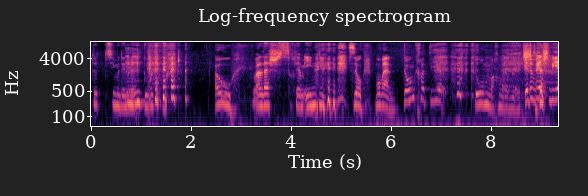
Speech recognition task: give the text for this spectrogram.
Dort sind wir dann recht durchgepusht. Oh, Weil das ist so ein bisschen am Ende. so, Moment. Domquartier, Dom machen wir am letzten. Ja, du wirst wie,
